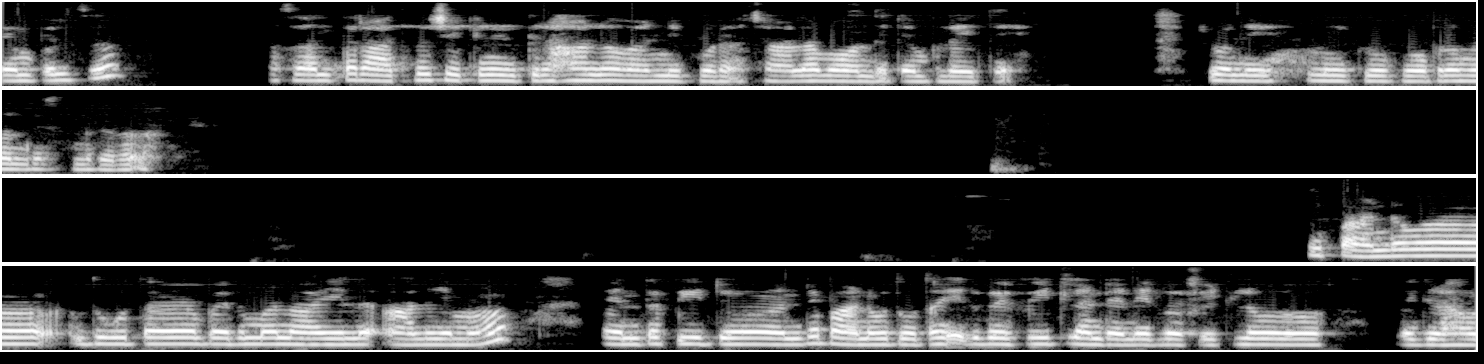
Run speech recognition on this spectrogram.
టెంపుల్స్. అసలు అంతా రాత్రిలో చెక్కిన విగ్రహాలు అవన్నీ కూడా చాలా బాగుంది టెంపుల్ అయితే. చూడండి మీకు గోపురం కనిపిస్తుంది కదా. ఈ పాండవ దూత పెరుమాళ్ ఆలయ ఆలయము? ఎంత ఫీట్ అంటే పాండవ దూత? ఇరవై ఫీట్లు అంటే ఇరవై ఫీట్లు విగ్రహం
